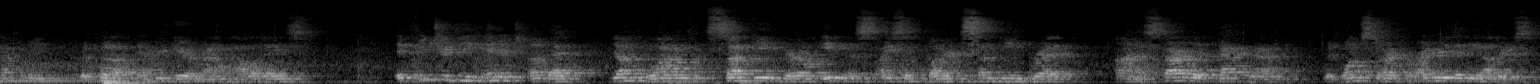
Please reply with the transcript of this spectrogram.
Company would put up every year around the holidays. It featured the image of that young blonde sunbeam girl eating a slice of buttered sunbeam bread on a starlit background with one star brighter than the others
